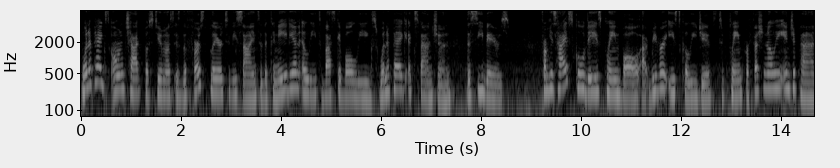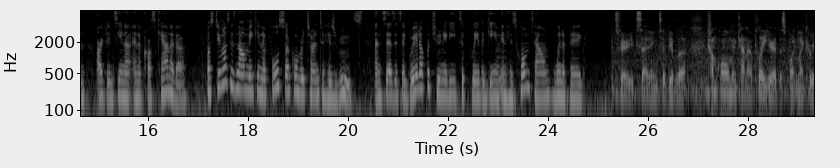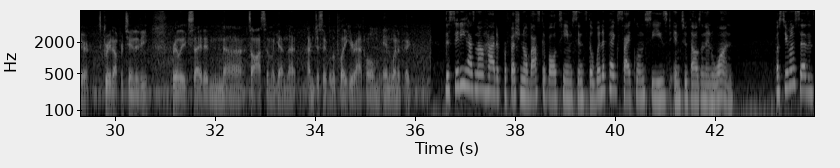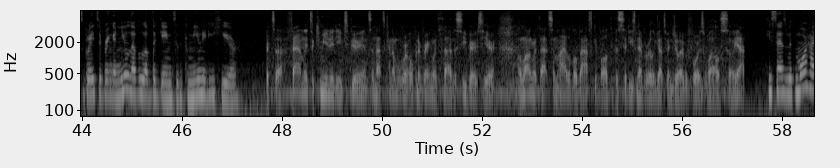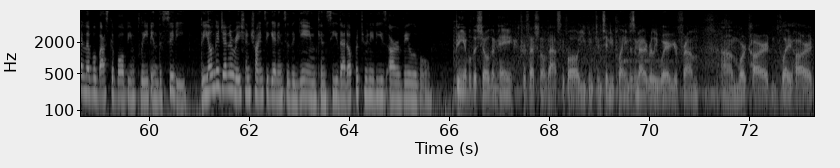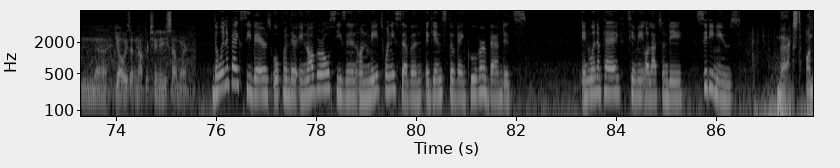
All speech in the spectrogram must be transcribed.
Winnipeg's own Chad Posthumus is the first player to be signed to the Canadian Elite Basketball League's Winnipeg expansion, the Sea Bears. From his high school days playing ball at River East Collegiate to playing professionally in Japan, Argentina, and across Canada, Posthumus is now making a full circle return to his roots and says it's a great opportunity to play the game in his hometown, Winnipeg. It's very exciting to be able to come home and kind of play here at this point in my career. It's a great opportunity, really excited, and uh, it's awesome again that I'm just able to play here at home in Winnipeg. The city has now had a professional basketball team since the Winnipeg Cyclone seized in 2001. Posthumus says it's great to bring a new level of the game to the community here. It's a family, it's a community experience, and that's kind of what we're hoping to bring with uh, the Sea Bears here. Along with that, some high level basketball that the city's never really got to enjoy before as well. So, yeah. He says with more high level basketball being played in the city, the younger generation trying to get into the game can see that opportunities are available. Being able to show them, hey, professional basketball, you can continue playing. Doesn't matter really where you're from. Um, work hard and play hard, and uh, you always have an opportunity somewhere. The Winnipeg Sea Bears opened their inaugural season on May 27 against the Vancouver Bandits. In Winnipeg, Temi Olatunde, City News. Next on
